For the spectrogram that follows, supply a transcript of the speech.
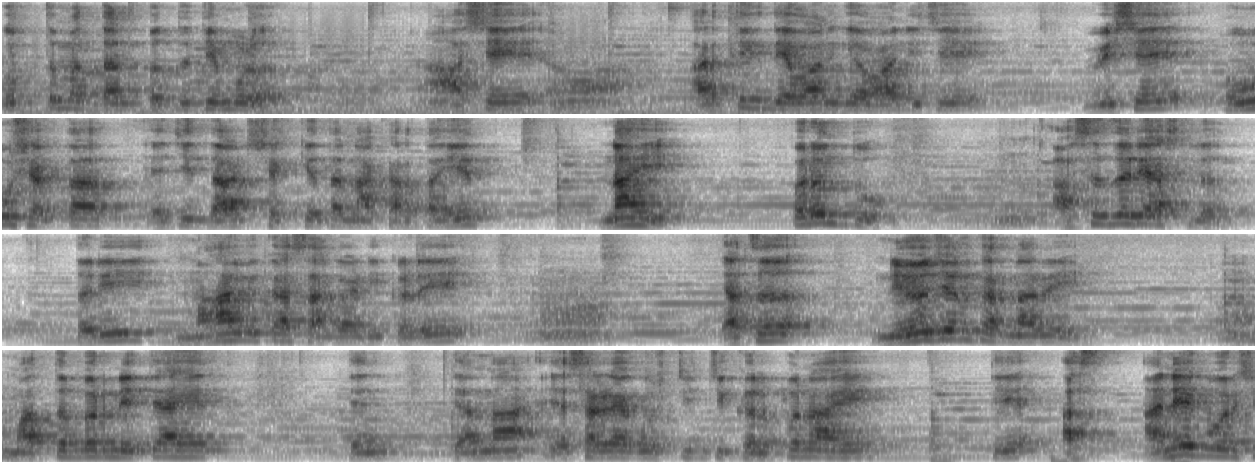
गुप्त मतदान पद्धतीमुळं असे आर्थिक देवाणघेवाणीचे विषय होऊ शकतात याची दाट शक्यता नाकारता येत नाही. परंतु असं जरी असलं तरी महाविकास आघाडीकडे याचं नियोजन करणारे मातब्बर नेते आहेत. त्यां त्यांना या सगळ्या गोष्टींची कल्पना आहे. ते अस अनेक वर्ष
